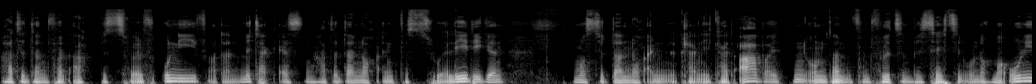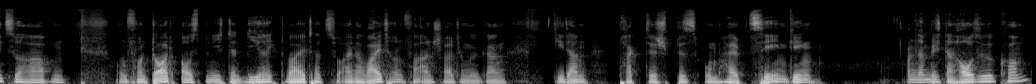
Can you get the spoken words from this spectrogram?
hatte dann von 8 bis 12 Uni, war dann Mittagessen, hatte dann noch etwas zu erledigen, musste dann noch eine Kleinigkeit arbeiten, um dann von 14 bis 16 Uhr nochmal Uni zu haben. Und von dort aus bin ich dann direkt weiter zu einer weiteren Veranstaltung gegangen, die dann praktisch bis um halb zehn ging. Und dann bin ich nach Hause gekommen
